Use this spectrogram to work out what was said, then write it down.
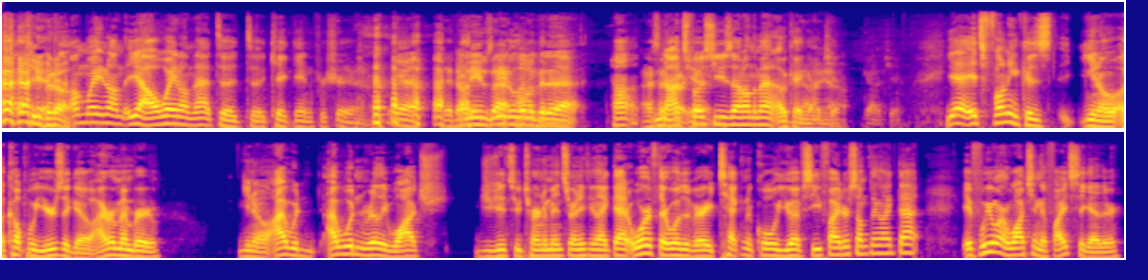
right. Keep it up. I'm waiting on. Yeah, I'll wait on that to, to kick in for sure. Yeah, Yeah, don't need, use that need a little bit of that, huh? I said Not don't- supposed yeah. to use that on the mat. Okay, No, gotcha, gotcha. Yeah, it's funny because you know a couple years ago, I remember, you know, I would I wouldn't really watch jujitsu tournaments or anything like that, or if there was a very technical UFC fight or something like that. If we weren't watching the fights together,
